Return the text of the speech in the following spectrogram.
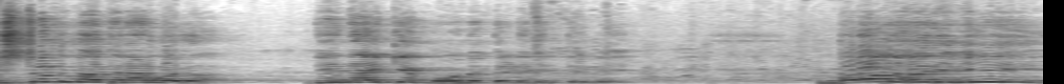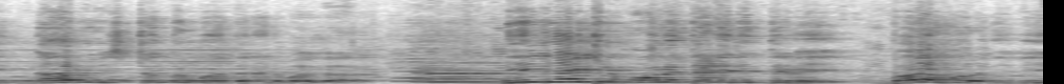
ಇಷ್ಟೊಂದು ಮಾತನಾಡುವಾಗ ನೀನೇಕೆ ಮೌನ ತಡೆದಿದ್ದೇನೆ ಬಾ ಮಹಾದೇವಿ, ನಾನು ಇಷ್ಟೊಂದು ಮಾತನಾಡುವಾಗ ನೀನೇಕೆ ಮೌನ ತಡೆದಿದ್ದೇವೆ ಬಾ ಮಹಾದೇವಿ.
